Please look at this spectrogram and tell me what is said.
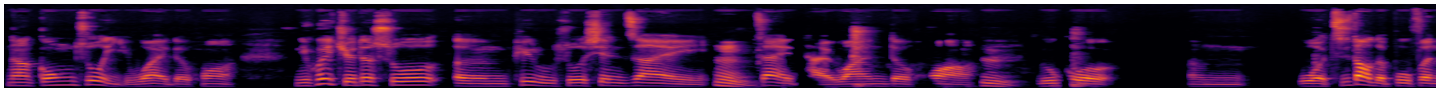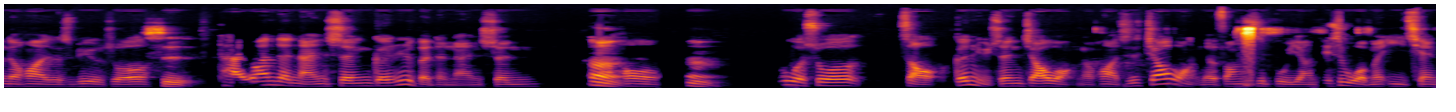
那工作以外的话，你会觉得说，嗯，譬如说现在うん。在台湾的话，うん。如果 嗯我知道的部分的话，就是譬如说是。台湾的男生跟日本的男生，うん。然后うん。如果说找跟女生交往的话，其实交往的方式不一样。其实我们以前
